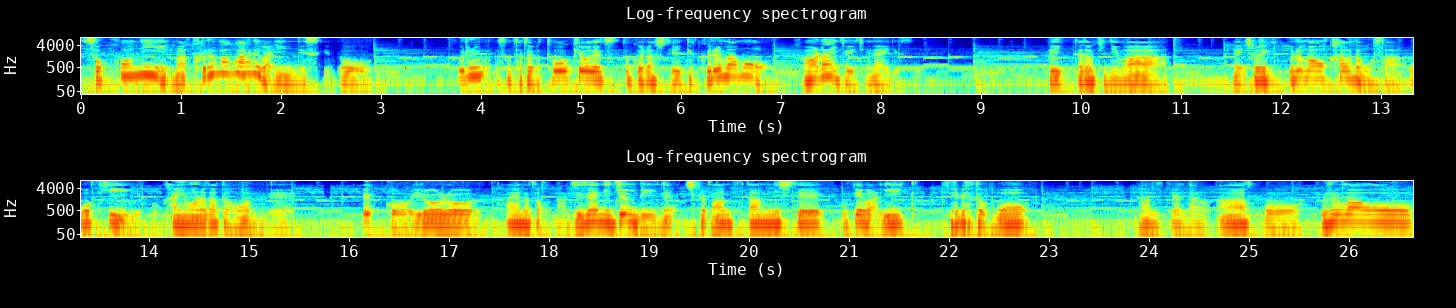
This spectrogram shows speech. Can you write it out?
そこに、まあ、車があればいいんですけど、車、そう例えば東京でずっと暮らしていて、車も買わないといけないです。って言った時には、ね、正直車を買うのもさ、大きいお買い物だと思うんで、結構いろいろ大変だと思うな。事前に準備ね、しっかり万端にしておけばいいけれども、なんて言うんだろうな、こう、車を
